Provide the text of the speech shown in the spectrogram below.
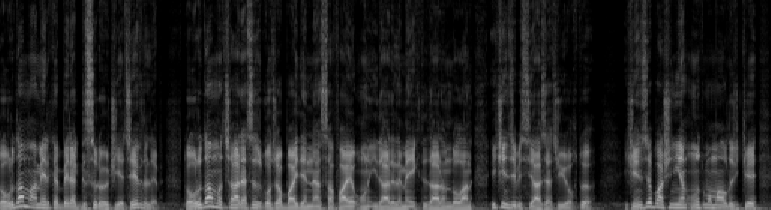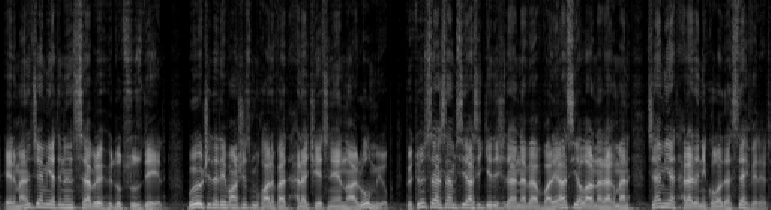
Doğrudanmı Amerika belə qısır ölkəyə çevrilib? Doğrudanmı çarəsiz qoca Bidendən safayı onu idarə eləmək iqtidarında olan ikinci bir siyasətçi yoxdur? İkincisi Paşinyan unutmamalıdır ki, erməni cəmiyyətinin səbri hüdudsuz deyil. Bu ölkədə revanşist müxalifət hələ ki heç nəyə nail olmayıb. Bütün sərsəm siyasi gedişlərinə və variasiyalarına rəğmən cəmiyyət hələ də Nikola dəstək verir.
